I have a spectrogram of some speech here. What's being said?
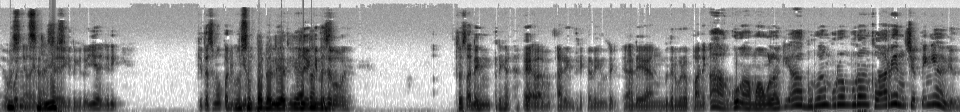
buat Buset, nyalain serius? AC gitu-gitu. Iya, jadi kita semua pada Langsung pada Iya, lihat-lihatan. kita semua. Terus ada yang teriak, eh ada yang teriak, ada yang teriak, ada yang bener-bener panik. Ah, gue nggak mau lagi. Ah, buruan, buruan, buruan, kelarin syutingnya gitu.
